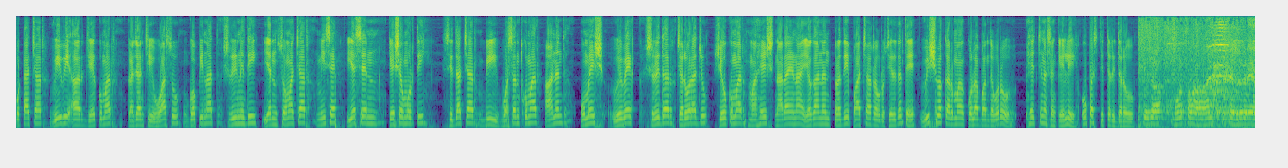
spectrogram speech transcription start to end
ಪುಟ್ಟಾಚಾರ್, ವಿವಿಆರ್ ಜಯಕುಮಾರ್, ಖಜಾಂಚಿ ವಾಸು, ಗೋಪಿನಾಥ್, ಶ್ರೀನಿಧಿ, ಎನ್ ಸೋಮಾಚಾರ್, ಮೀಸೆ ಎಸ್ಎನ್ ಕೇಶವಮೂರ್ತಿ ಸಿದ್ದಾಚಾರ್, ಬಿ. ವಸಂತ್ ಕುಮಾರ್ ಆನಂದ್, ಉಮೇಶ್, ವಿವೇಕ್, ಶ್ರೀಧರ್, ಚರ್ವರಾಜು, ಶಿವಕುಮಾರ್, ಮಹೇಶ್, ನಾರಾಯಣ, ಯೋಗಾನಂದ್, ಪ್ರದೀಪ್ ಆಚಾರ್ ಅವರು ಸೇರಿದಂತೆ ವಿಶ್ವಕರ್ಮ ಕುಲ ಬಾಂಧವರು ಹೆಚ್ಚಿನ ಸಂಖ್ಯೆಯಲ್ಲಿ ಉಪಸ್ಥಿತರಿದ್ದರು. ಪೂಜಾ, ಮಹೋತ್ಸವ ಬಿಡುಗಡೆಯ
